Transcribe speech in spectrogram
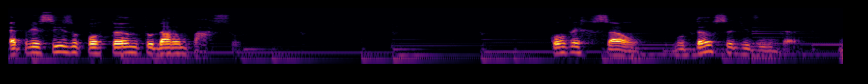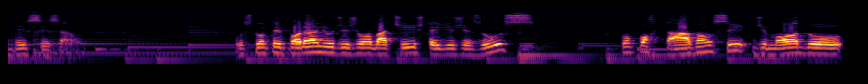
É preciso, portanto, dar um passo. Conversão, mudança de vida, decisão. Os contemporâneos de João Batista e de Jesus comportavam-se de modo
